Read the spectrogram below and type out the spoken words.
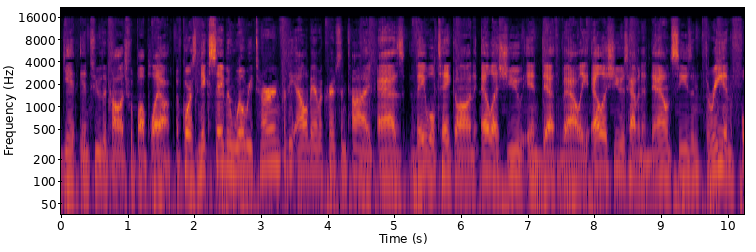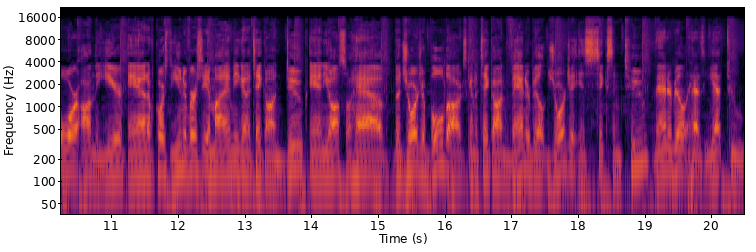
get into the college football playoff. Of course, Nick Saban will return for the Alabama Crimson Tide as they will take on LSU in Death Valley. LSU is having a down season, 3 and 4 on the year, and of course, the University of Miami going to take on Duke, and you also have the Georgia Bulldogs going to take on Vanderbilt. Georgia is 6 and 2. Vanderbilt has yet to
